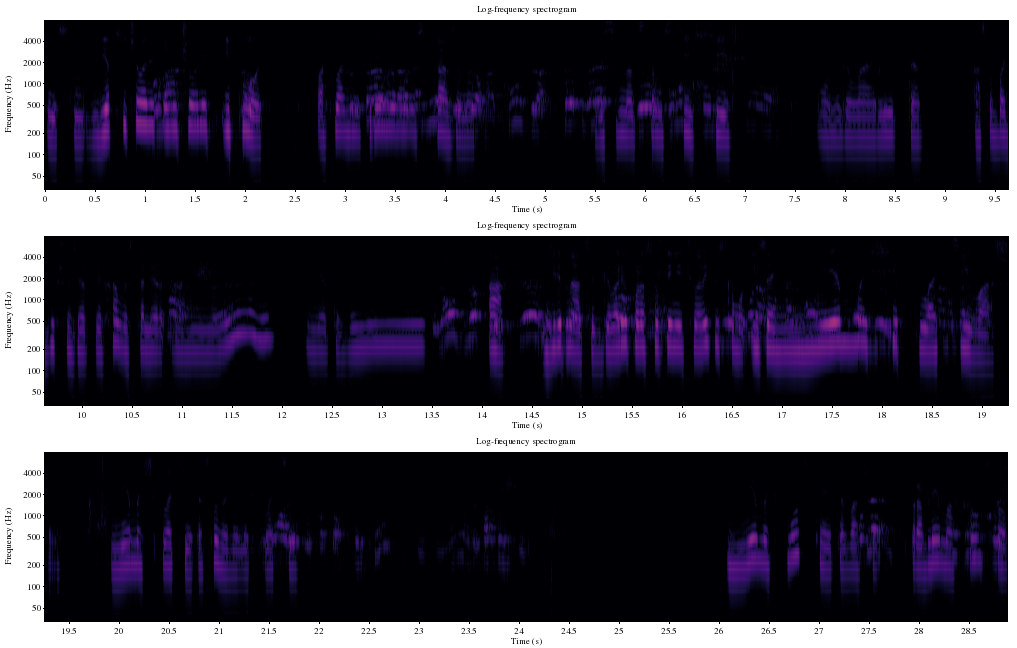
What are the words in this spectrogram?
Есть ветхий человек, новый человек и плоть. В послании к римлянам сказано, в 18 стихе, он говорит, освободившись от греха, вы стали... э, Нет, вы... А, 19. Говорю по рассуждению человеческому из-за немощи плоти вашей. Немощь плоти. Это что за немощь плоти? Немощь плотская – это ваша проблема в том, что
